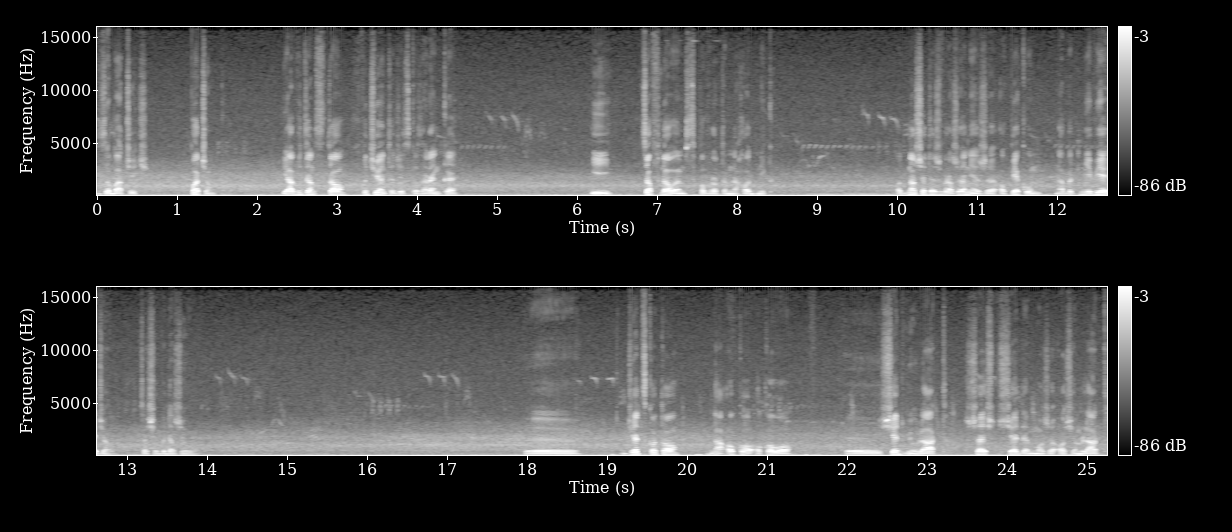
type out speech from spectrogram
i zobaczyć pociąg. Ja widząc to, chwyciłem to dziecko za rękę i cofnąłem z powrotem na chodnik. Odnoszę też wrażenie, że opiekun nawet nie wiedział, co się wydarzyło. Yy, dziecko to na oko około yy, 7 lat, 6, 7, może 8 lat.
